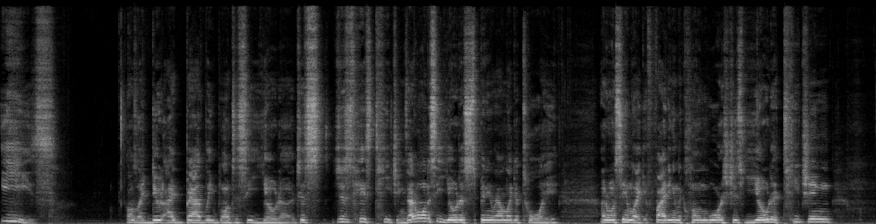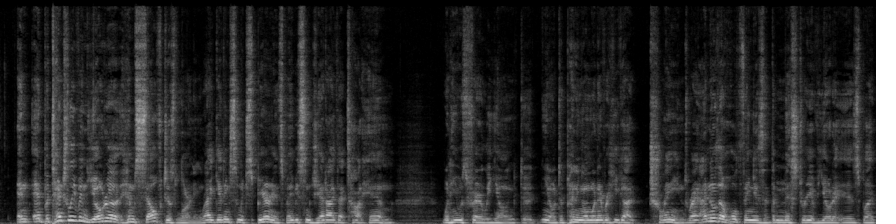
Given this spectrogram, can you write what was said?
ease, I was like, dude, I badly want to see Yoda just just his teachings. I don't want to see Yoda spinning around like a toy. I don't want to see him like fighting in the Clone Wars. Just Yoda teaching, and and potentially even Yoda himself just learning, right? Getting some experience. Maybe some Jedi that taught him when he was fairly young. To, you know, depending on whenever he got trained, right? I know the whole thing is that the mystery of Yoda is, but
